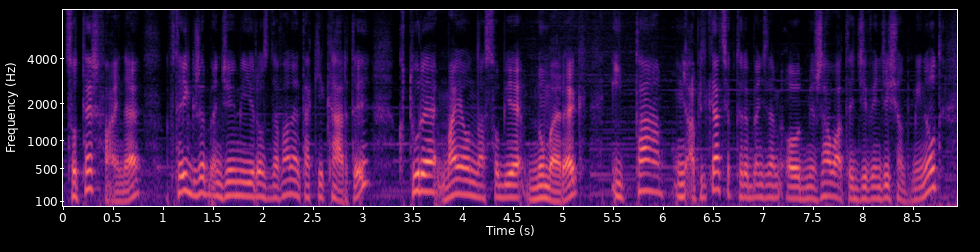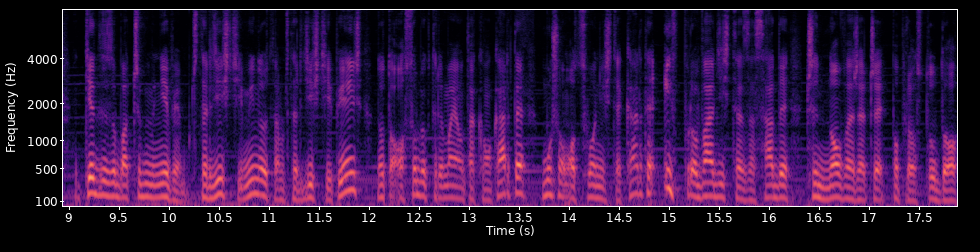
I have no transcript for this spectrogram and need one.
Co też fajne, w tej grze będziemy mieli rozdawane takie karty, które mają na sobie numerek i ta aplikacja, która będzie nam odmierzała te 90 minut, kiedy zobaczymy, nie wiem, 40 minut, tam 45, no to osoby, które mają taką kartę, muszą odsłonić tę kartę i wprowadzić te zasady czy nowe rzeczy po prostu do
